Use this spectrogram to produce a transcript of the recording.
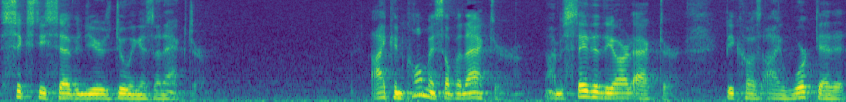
67 years doing as an actor. I can call myself an actor. I'm a state of the art actor because I worked at it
